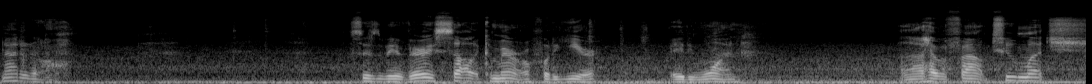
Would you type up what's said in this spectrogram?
Not at all. Seems to be a very solid Camaro for the year, 81. I haven't found too much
